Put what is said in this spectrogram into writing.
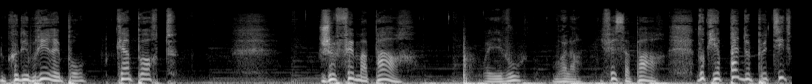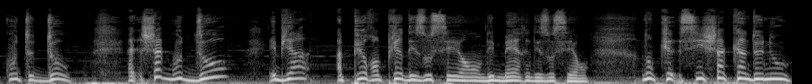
Le colibri répond Qu'importe, je fais ma part. Voyez-vous Voilà, il fait sa part. Donc il n'y a pas de petites gouttes d'eau. Chaque goutte d'eau, eh bien, a pu remplir des océans, des mers et des océans. Donc si chacun de nous,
